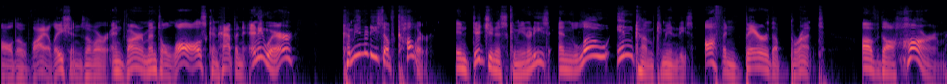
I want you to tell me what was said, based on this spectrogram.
Although violations of our environmental laws can happen anywhere, communities of color indigenous communities and low income communities often bear the brunt of the harm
